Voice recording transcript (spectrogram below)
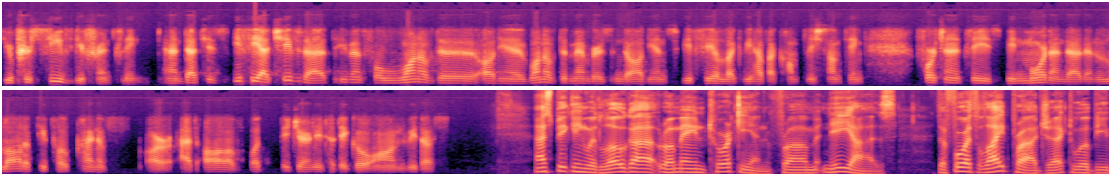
you perceive differently. And that is, if we achieve that, even for one of the audience, one of the members in the audience, we feel like we have accomplished something. Fortunately, it's been more than that, and a lot of people kind of are at awe of what the journey that they go on with us. I'm speaking with Loga Ramin Torkian from Niyaz. The Fourth Light Project will be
